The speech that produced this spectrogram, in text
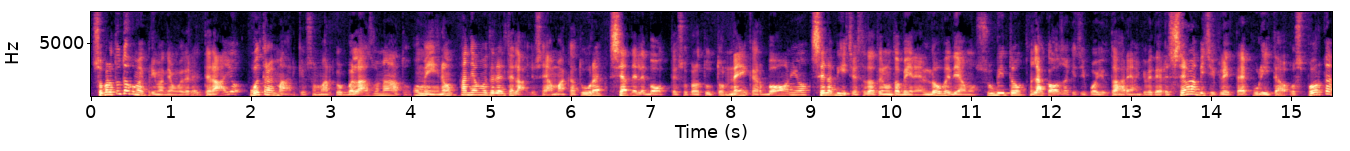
Soprattutto come prima andiamo a vedere il telaio. Oltre al marchio se è un marchio blasonato o meno andiamo a vedere il telaio se ha maccature se ha delle botte soprattutto nel carbonio. Se la bici è stata tenuta bene lo vediamo subito. La cosa che ci può aiutare è anche vedere se una bicicletta è pulita o sporca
